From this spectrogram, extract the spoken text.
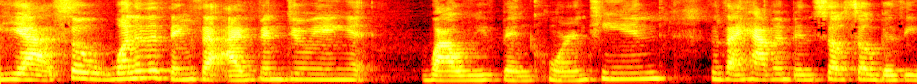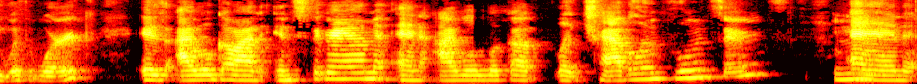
Yeah. So one of the things that I've been doing while we've been quarantined, since I haven't been so so busy with work, is I will go on Instagram and I will look up like travel influencers. Mm-hmm. And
